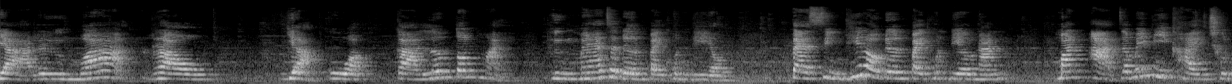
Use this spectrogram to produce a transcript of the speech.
อย่าลืมว่า เราอย่ากกลัวการเริ่มต้นใหม่ ถึงแม้จะเดินไปคนเดียว แต่สิ่งที่เราเดินไปคนเดียวนั้น มันอาจจะไม่มีใครฉุด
